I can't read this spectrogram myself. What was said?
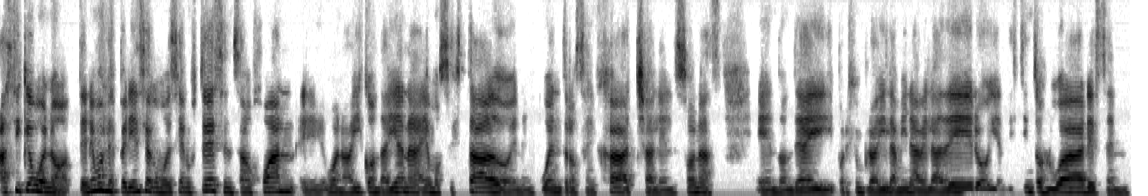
así que bueno, tenemos la experiencia, como decían ustedes, en San Juan, bueno, ahí con Diana hemos estado en encuentros en Hachal, en zonas en donde hay, por ejemplo, ahí la mina Veladero y en distintos lugares, en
